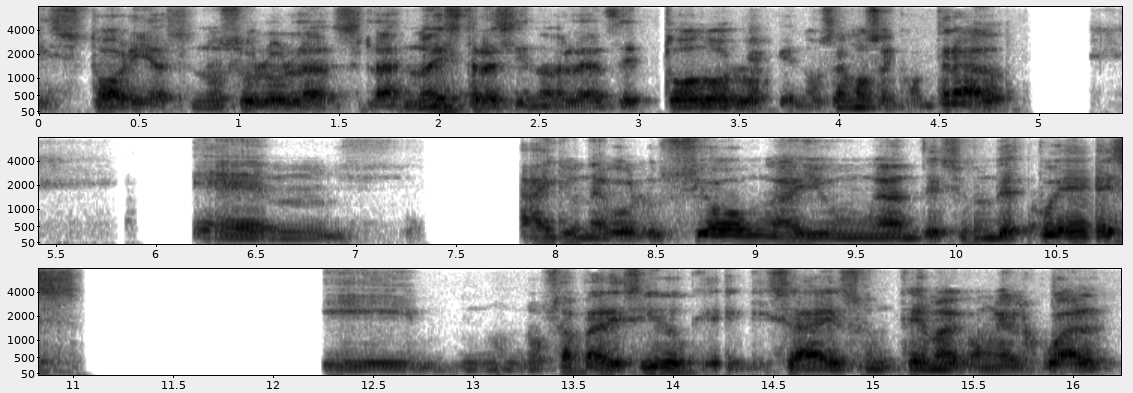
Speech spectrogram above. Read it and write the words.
historias, no solo las, las nuestras, sino las de todos los que nos hemos encontrado. Em, hay una evolución, hay un antes y un después, y nos ha parecido que quizá es un tema con el cual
